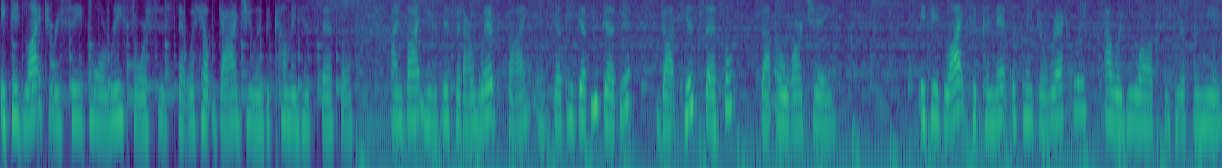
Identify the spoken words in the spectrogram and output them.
If you'd like to receive more resources that would help guide you in becoming His vessel, I invite you to visit our website at www.hisvessel.org. If you'd like to connect with me directly, I would love to hear from you.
